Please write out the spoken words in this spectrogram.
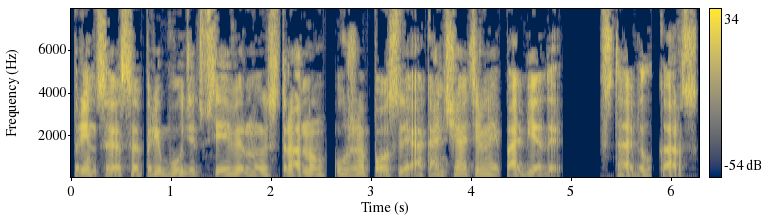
принцесса прибудет в северную страну уже после окончательной победы, вставил Карс.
